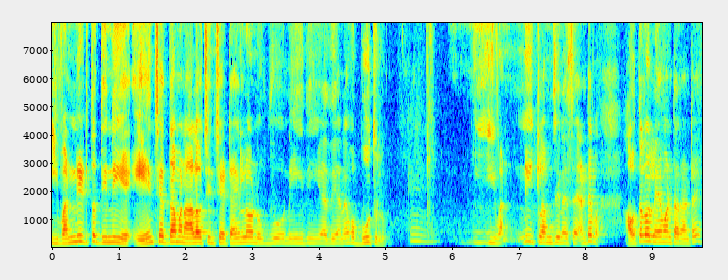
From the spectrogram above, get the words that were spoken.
ఇవన్నిటితో దీన్ని ఏ- చేద్దామని ఆలోచించే టైంలో నువ్వు నీది అది అనే ఒక బూతులు. ఇవన్నీ క్లమ్జీనెస్ అంటే అవతల వాళ్ళు ఏమంటారంటే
